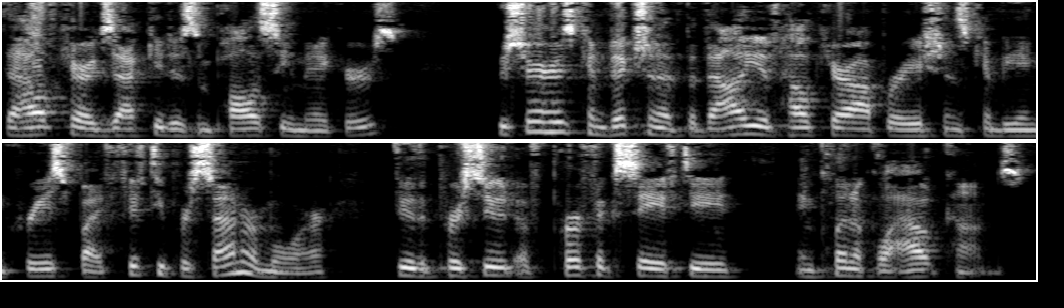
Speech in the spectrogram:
to healthcare executives and policymakers who share his conviction that the value of healthcare operations can be increased by 50% or more through the pursuit of perfect safety and clinical outcomes.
